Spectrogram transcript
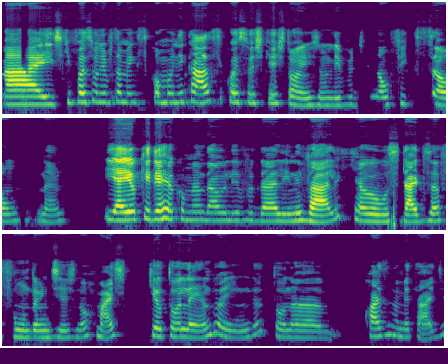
Mas que fosse um livro também que se comunicasse com as suas questões, um livro de não ficção, né? E aí eu queria recomendar o livro da Aline Vale, que é o Cidades Afundam em Dias Normais, que eu tô lendo ainda, tô na, quase na metade.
